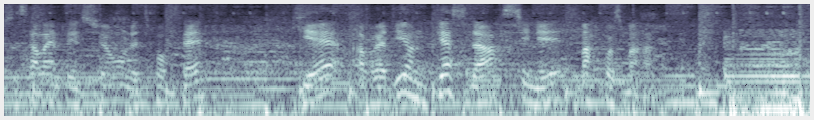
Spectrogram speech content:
C'est ça l'intention, le trophée, qui est, à vrai dire, une pièce d'art signée Marcos Marin.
